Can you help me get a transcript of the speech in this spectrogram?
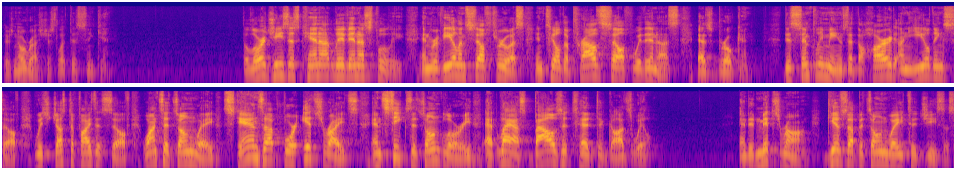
There's no rush. Just let this sink in. The Lord Jesus cannot live in us fully and reveal himself through us until the proud self within us is broken. This simply means that the hard, unyielding self, which justifies itself, wants its own way, stands up for its rights, and seeks its own glory, at last bows its head to God's will and admits wrong, gives up its own way to Jesus,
